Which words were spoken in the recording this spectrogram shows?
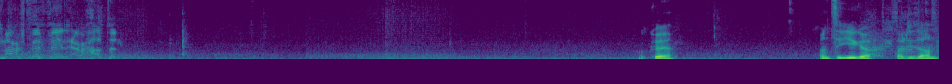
Marschbefehl erhalten. Okay. Panzerjäger, Partisanen.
